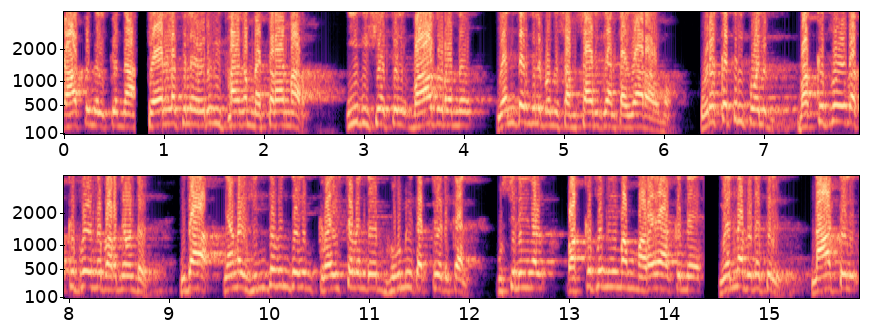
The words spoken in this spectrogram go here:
കാത്തു നിൽക്കുന്ന കേരളത്തിലെ ഒരു വിഭാഗം മെത്രാന്മാർ ഈ വിഷയത്തിൽ വാ തുറന്ന് എന്തെങ്കിലും ഒന്ന് സംസാരിക്കാൻ തയ്യാറാവുമോ? ഉറക്കത്തിൽ പോലും വക്കുഫ് വക്കുഫ് എന്ന് പറഞ്ഞുകൊണ്ട് ഇതാ ഞങ്ങൾ ഹിന്ദുവിന്റെയും ക്രൈസ്തവന്റെയും ഭൂമി തട്ടിയെടുക്കാൻ മുസ്ലിങ്ങൾ വക്കഫ് നിയമം മറയാക്കുന്നേ എന്ന വിധത്തിൽ നാട്ടിൽ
